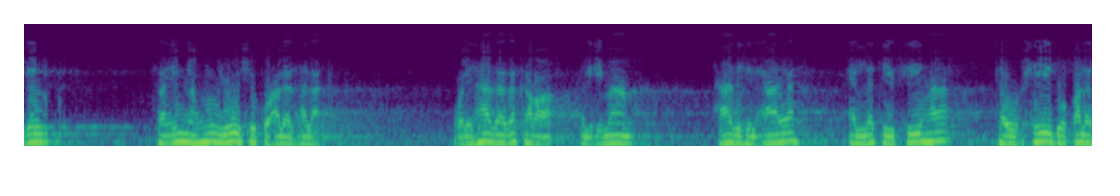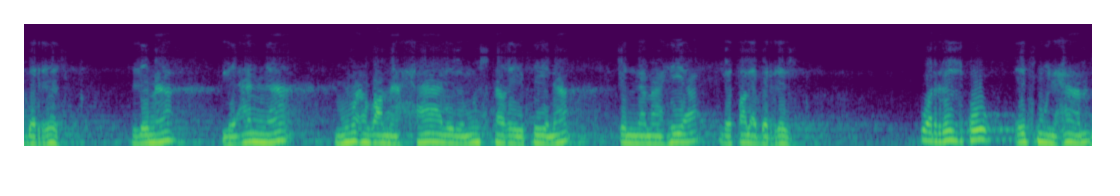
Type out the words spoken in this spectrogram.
رزق فإنه يوشك على الهلاك. ولهذا ذكر الإمام هذه الآية التي فيها توحيد طلب الرزق. لما؟ لأن معظم حال المستغيثين إنما هي لطلب الرزق. والرزق اسم عام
